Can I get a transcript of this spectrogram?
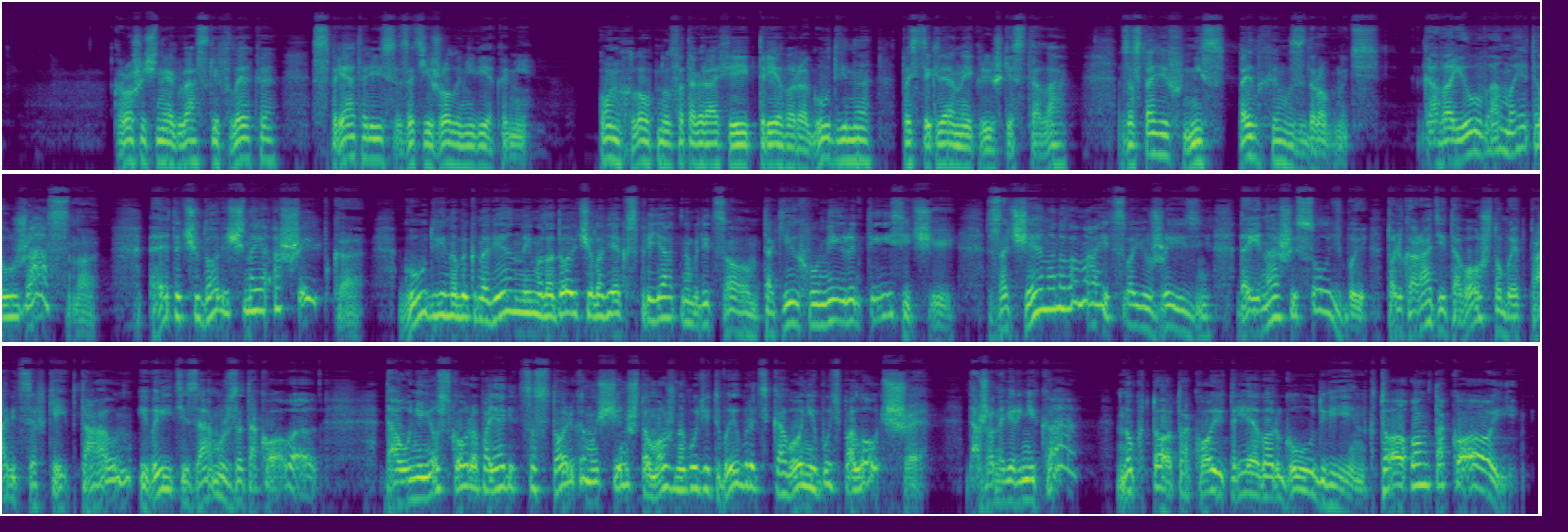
Крошечные глазки Флека спрятались за тяжелыми веками. Он хлопнул фотографией Тревора Гудвина по стеклянной крышке стола, заставив мисс Пенхэм вздрогнуть. «Говорю вам, это ужасно!» Это чудовищная ошибка. Гудвин — обыкновенный молодой человек с приятным лицом. Таких в мире тысячи. Зачем она ломает свою жизнь, да и наши судьбы, только ради того, чтобы отправиться в Кейптаун и выйти замуж за такого... Да у нее скоро появится столько мужчин, что можно будет выбрать кого-нибудь получше. Даже наверняка. Ну кто такой Тревор Гудвин? Кто он такой?»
